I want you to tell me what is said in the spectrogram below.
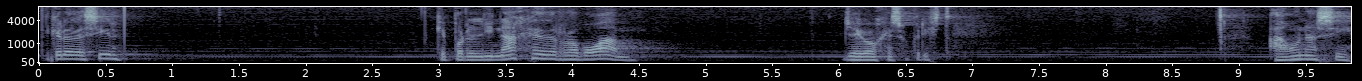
te quiero decir que por el linaje de Roboam llegó Jesucristo aún así,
